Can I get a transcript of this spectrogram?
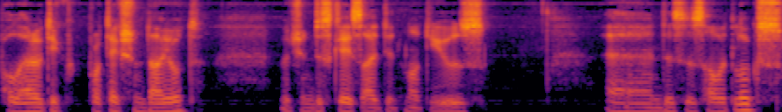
polarity protection diode which in this case I did not use. And this is how it looks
